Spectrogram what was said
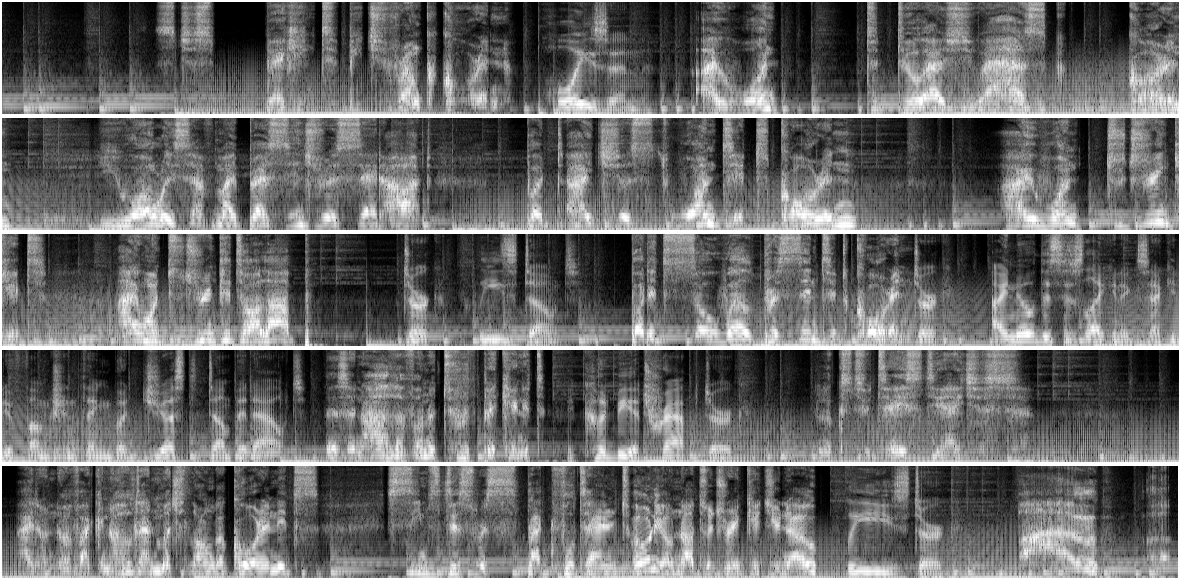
It's just begging to be drunk, Corin. Poison? I want to do as you ask, Corin. You always have my best interests at heart, but I just want it, Corin. I want to drink it. I want to drink it all up. Dirk, please don't. But it's so well presented, Corin. Dirk, I know this is like an executive function thing, but just dump it out. There's an olive on a toothpick in it. It could be a trap, Dirk. Looks too tasty. I just. I don't know if I can hold on much longer, Corin. It Seems disrespectful to Antonio not to drink it, you know? Please, Dirk. Uh, uh,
